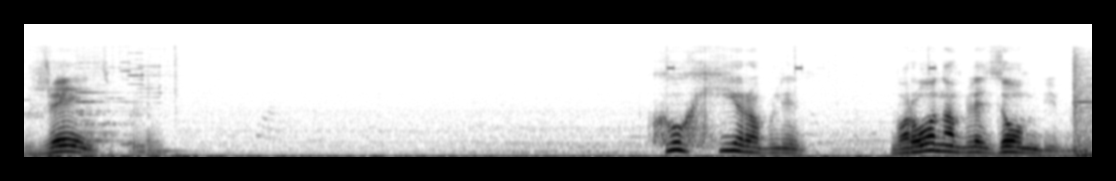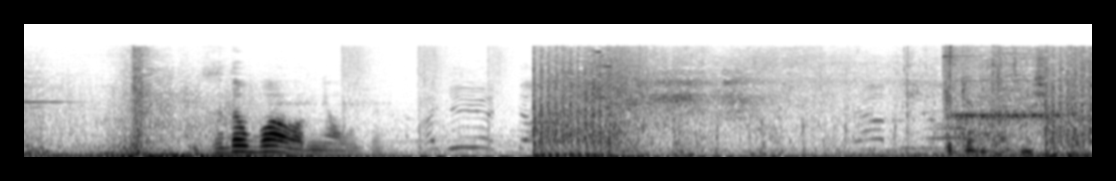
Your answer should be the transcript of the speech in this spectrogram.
Жесть, блядь. Какого блин? Ворона, блядь, зомби, блин. Задолбала меня уже. Beginning transmission.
